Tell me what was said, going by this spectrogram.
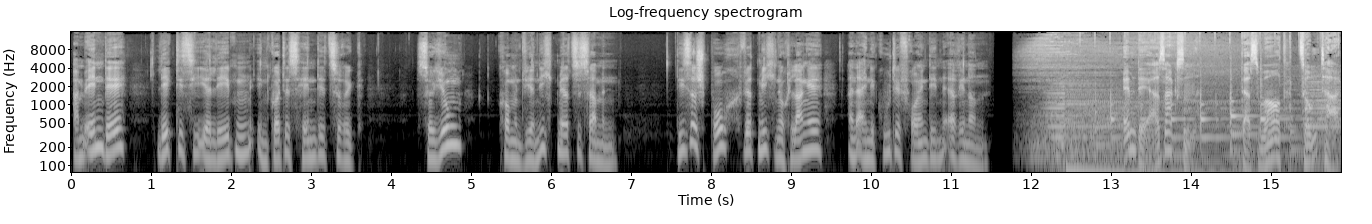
Am Ende legte sie ihr Leben in Gottes Hände zurück. So jung kommen wir nicht mehr zusammen. Dieser Spruch wird mich noch lange an eine gute Freundin erinnern. MDR Sachsen. Das Wort zum Tag.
